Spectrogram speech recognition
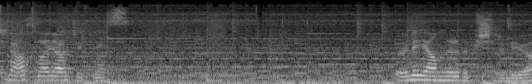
İçine asla yağ çekmez. Öyle yanları da pişiriliyor.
